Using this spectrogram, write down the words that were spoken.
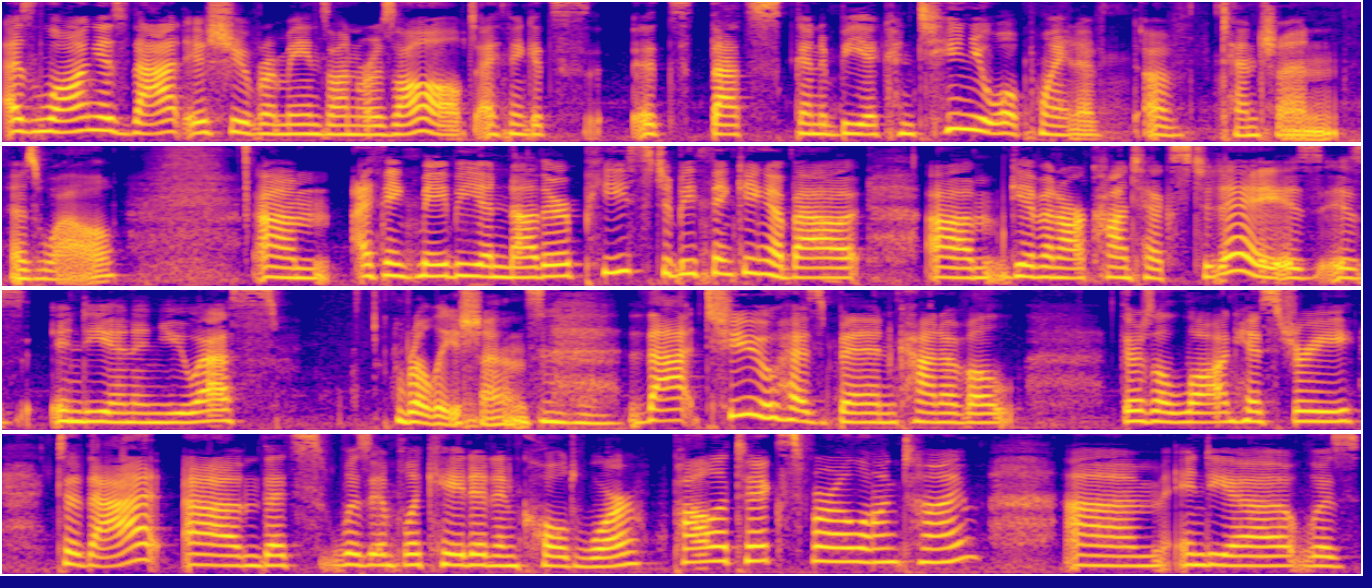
as long as that issue remains unresolved, I think it's it's that's going to be a continual point of, of tension as well. Um, I think maybe another piece to be thinking about, um, given our context today, is is Indian and U.S. relations. Mm-hmm. That too has been kind of a there's a long history to that um, that was implicated in Cold War politics for a long time. Um, India was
